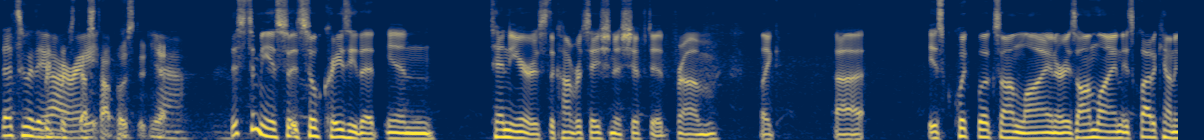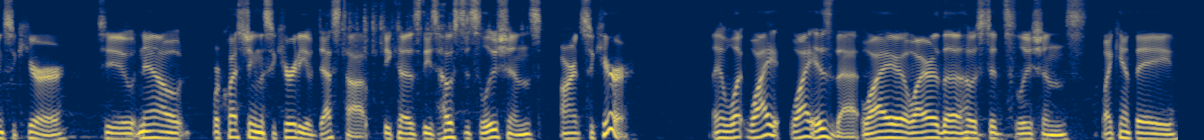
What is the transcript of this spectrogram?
that's who they QuickBooks are, right? Desktop hosted. Yeah. This to me is so, it's so crazy that in 10 years the conversation has shifted from like uh, is QuickBooks online or is online is cloud accounting secure to now we're questioning the security of desktop because these hosted solutions aren't secure. And what why why is that? Why why are the hosted solutions why can't they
